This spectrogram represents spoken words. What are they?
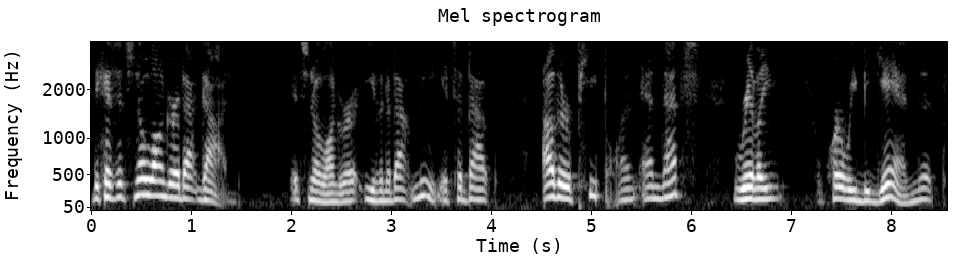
because it's no longer about God. It's no longer even about me. It's about other people. And, and that's really where we began that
